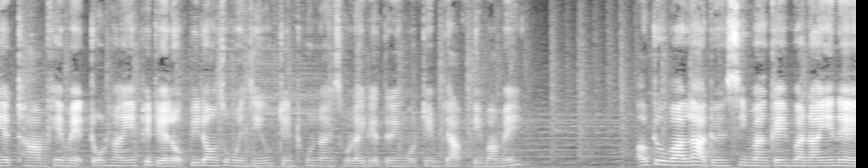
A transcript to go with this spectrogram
ရက်ထားခဲ့မဲ့တော်လှန်ရေးဖြစ်တယ်လို့ပြည်တော်စုဝင်ကြီးဦးတင်ထွန်းနိုင်ဆိုလိုက်တဲ့သတင်းကိုတင်ပြပေးပါမယ်။အောက်တိုဘာလတွင်စီမံကိန်းဗန္နာရေးနဲ့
